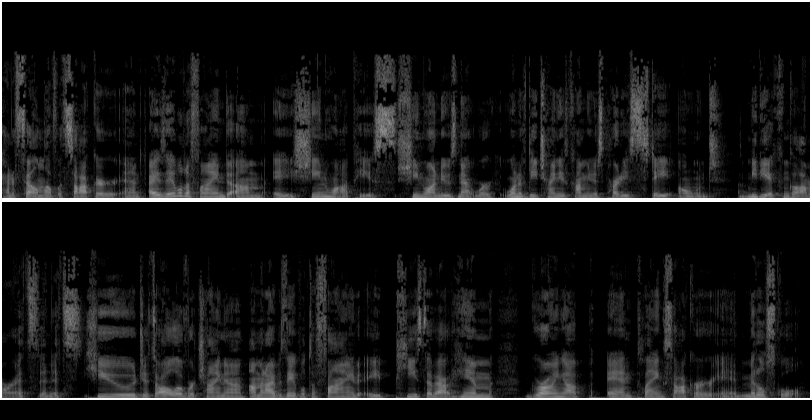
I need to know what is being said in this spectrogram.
kind of fell in love with soccer. And I was able to find um, a Xinhua piece, Xinhua News Network, one of the Chinese Communist Party's state owned media conglomerates. And it's huge, it's all over China. Um, and I was able to find a piece about him growing up and playing soccer in middle school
